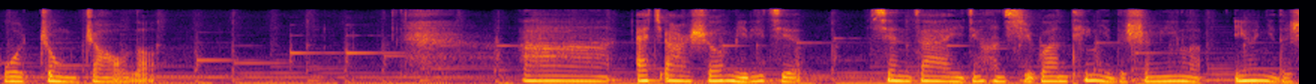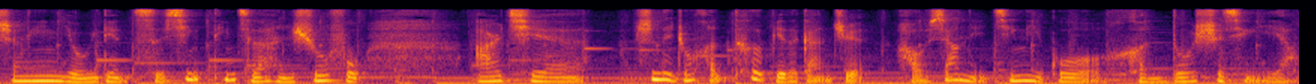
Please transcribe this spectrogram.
我中招了。啊！HR 说米粒姐现在已经很习惯听你的声音了，因为你的声音有一点磁性，听起来很舒服，而且。是那种很特别的感觉，好像你经历过很多事情一样。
